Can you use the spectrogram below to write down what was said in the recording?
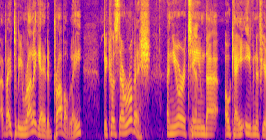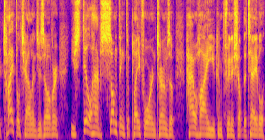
about to be relegated, probably. because they're rubbish. And you're a team that, okay, even if your title challenge is over, you still have something to play for in terms of how high you can finish up the table.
